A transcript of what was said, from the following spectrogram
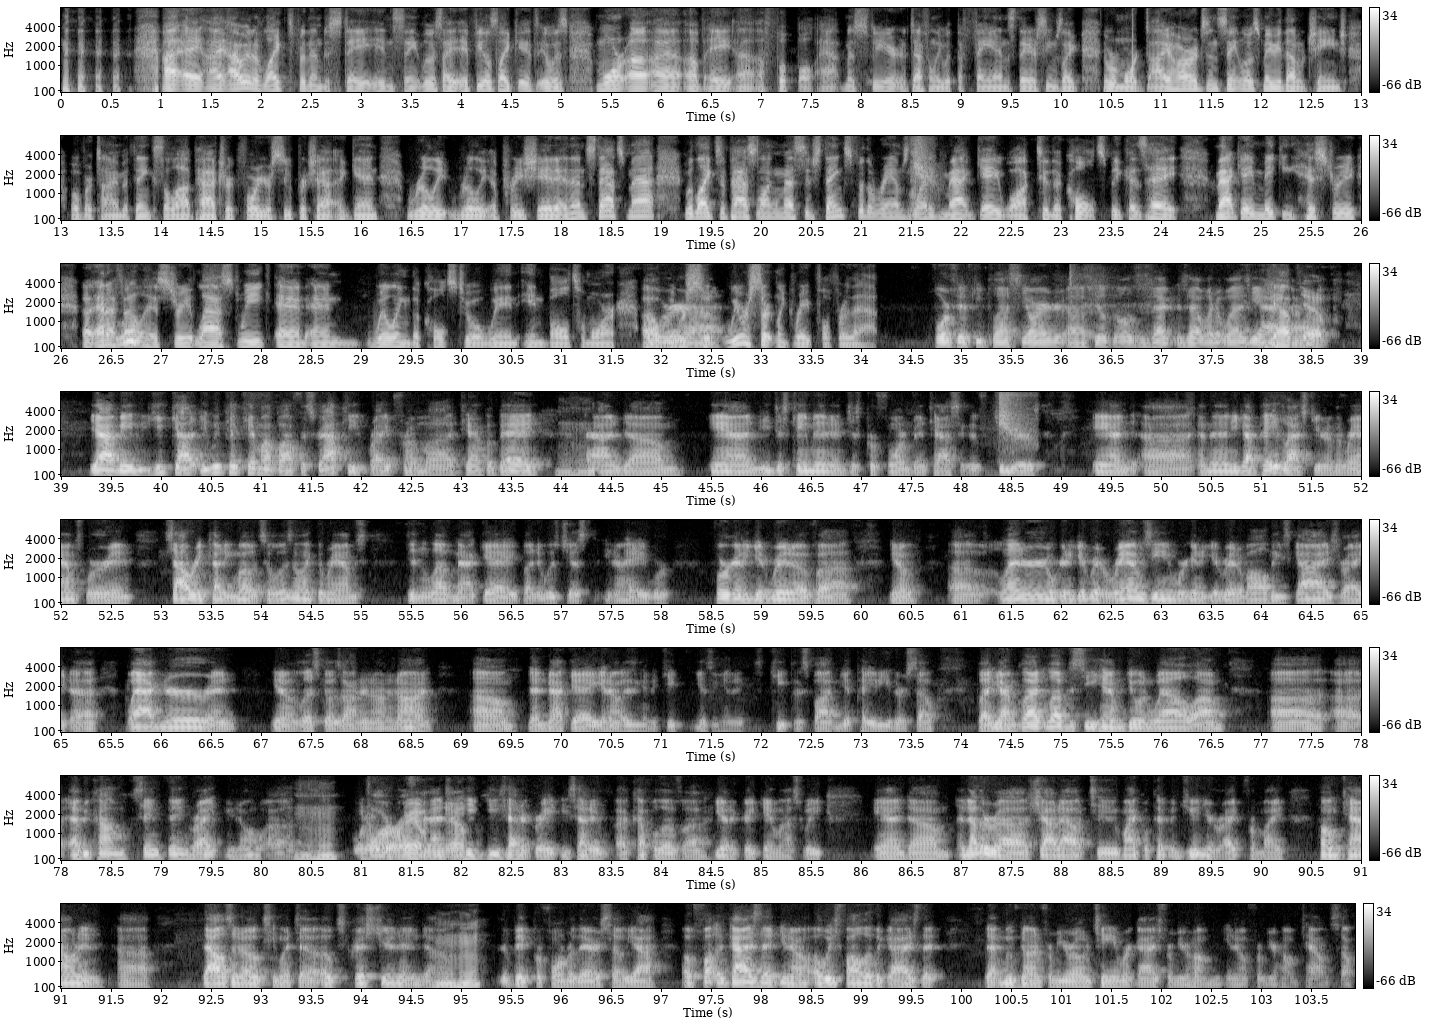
I, I I would have liked for them to stay in St. Louis. I, it feels like it, it was more uh, uh, of a uh, a football atmosphere. Definitely with the fans there. Seems like there were more diehards in St. Louis. Maybe that'll change over time. But thanks a lot, Patrick, for your super chat again. Really, really appreciate it. And then Stats Matt would like to pass along a message. Thanks for the Rams letting Matt Gay walk to the Colts because hey, Matt Gay making history, uh, NFL Ooh. history last week, and and willing the Colts to a win in Baltimore. Uh, we were uh, we were certainly grateful for that. 450 plus yard uh, field goals. Is that is that what it was? Yeah. Yep. Uh, yep. Yeah, I mean, he got he, we picked him up off the scrap heap, right, from uh, Tampa Bay, mm-hmm. and um, and he just came in and just performed fantastically for two years, and uh, and then he got paid last year, and the Rams were in salary cutting mode, so it wasn't like the Rams didn't love Matt Gay, but it was just you know, hey, we're we're going to get rid of, uh, you know, uh, Leonard. We're going to get rid of Ramsey. and We're going to get rid of all these guys, right? Uh, Wagner, and you know, the list goes on and on and on. Um, then Matt Gay, you know, isn't going to keep isn't going to keep the spot and get paid either. So, but yeah, I'm glad, love to see him doing well. Um, uh, uh, Ebukam, same thing, right? You know, uh, mm-hmm. one of our Ram, yeah. he, he's had a great, he's had a, a couple of, uh, he had a great game last week. And um, another uh, shout out to Michael Pittman Jr., right, from my hometown in uh, Thousand Oaks. He went to Oaks Christian and um, mm-hmm. a big performer there. So, yeah, guys that, you know, always follow the guys that, that moved on from your own team or guys from your home, you know, from your hometown. So,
